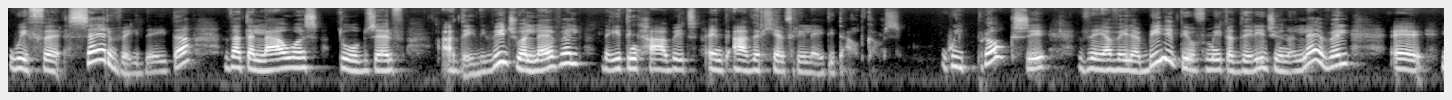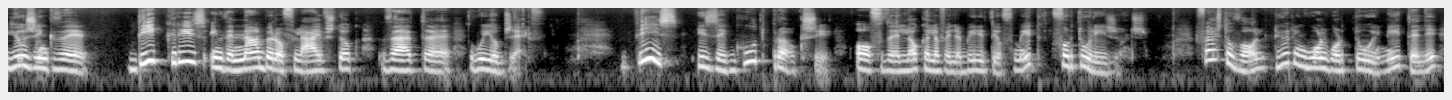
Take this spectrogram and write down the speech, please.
with uh, survey data that allow us to observe at the individual level the eating habits and other health-related outcomes. We proxy the availability of meat at the regional level uh, using the decrease in the number of livestock that uh, we observe. This is a good proxy of the local availability of meat for two reasons. First of all, during World War II in Italy,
